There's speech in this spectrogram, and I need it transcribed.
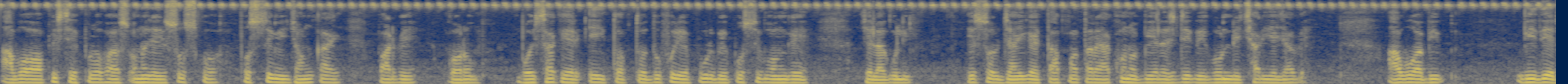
আবহাওয়া অফিসের পূর্বাভাস অনুযায়ী শুষ্ক পশ্চিমী ঝঙ্কায় পারবে গরম। বৈশাখের এই তপ্ত দুপুরে পূর্বে পশ্চিমবঙ্গে জেলাগুলি। এসব জায়গায় তাপমাত্রা এখনও বিয়াল্লিশ ডিগ্রি গণ্ডি ছাড়িয়ে যাবে। আবহাওয়া বিদের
